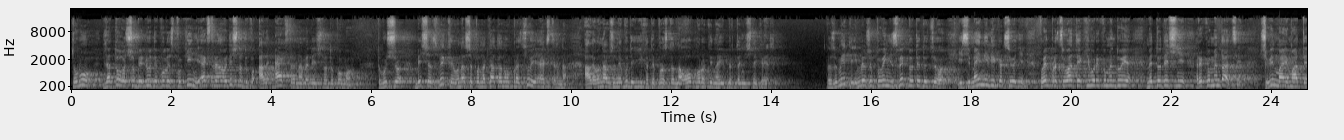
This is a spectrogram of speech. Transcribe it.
Тому для того, щоб люди були спокійні, екстрена медична допомога, але екстрена медична допомога. Тому що ми ще звикли, вона ще по накатаному працює екстрена, але вона вже не буде їхати просто на обморок і на гіпертонічний криз. Розумієте? І ми вже повинні звикнути до цього. І сімейний лікар сьогодні повинен працювати, як йому рекомендує методичні рекомендації. Що він має мати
